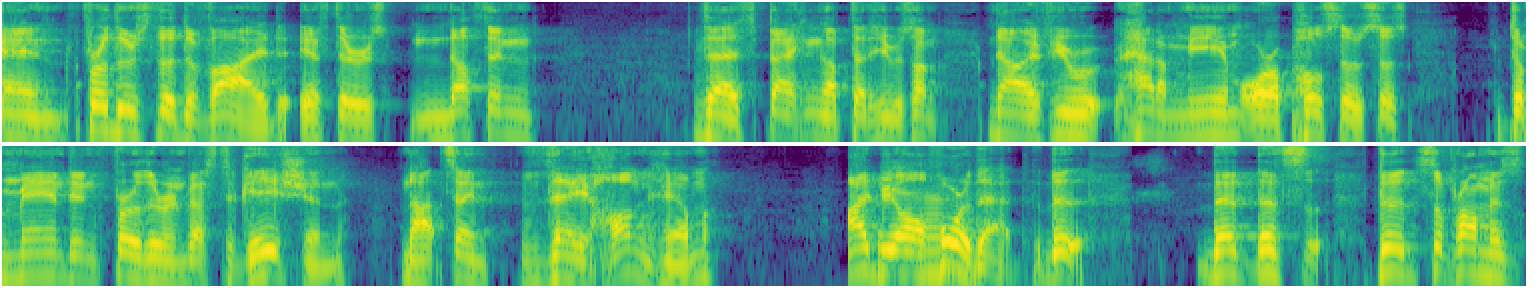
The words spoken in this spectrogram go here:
and furthers the divide. If there's nothing that's backing up that he was hung, now if you had a meme or a post that says demanding further investigation, not saying they hung him, I'd be all for that. That that that's that's the problem is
